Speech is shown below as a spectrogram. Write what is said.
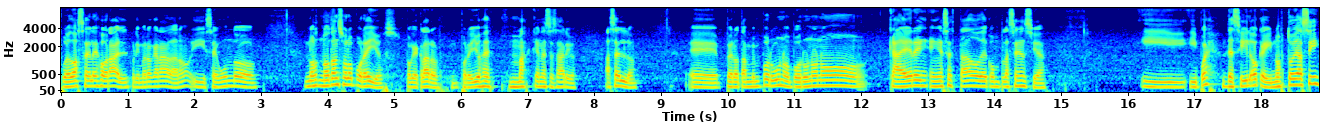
puedo hacer es orar, primero que nada, ¿no? Y segundo, no, no tan solo por ellos, porque claro, por ellos es más que necesario hacerlo. Eh, pero también por uno, por uno no caer en, ese estado de complacencia. Y, pues decir, ok, no estoy así,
